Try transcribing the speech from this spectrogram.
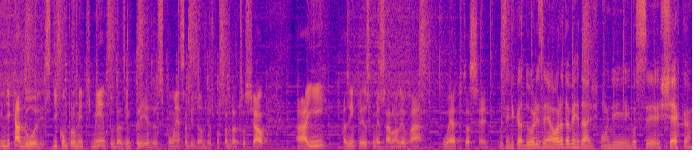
indicadores de comprometimento das empresas com essa visão de responsabilidade social, aí as empresas começaram a levar o ethos a sério. Os indicadores é a hora da verdade, onde você checa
